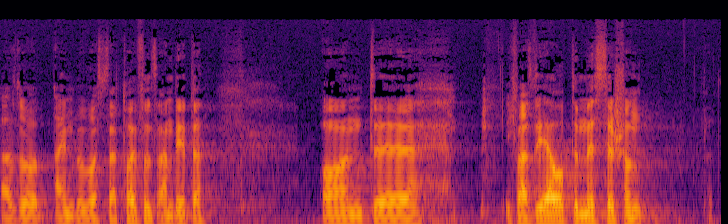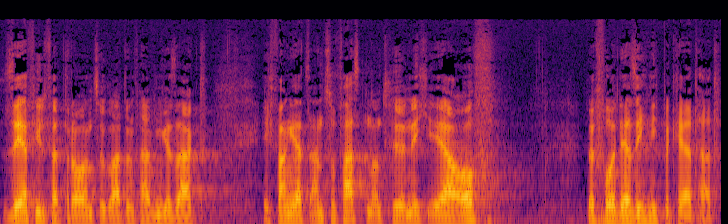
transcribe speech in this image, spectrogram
also ein bewusster Teufelsanbeter. Und äh, ich war sehr optimistisch und sehr viel Vertrauen zu Gott und habe ihm gesagt, ich fange jetzt an zu fasten und höre nicht eher auf, bevor der sich nicht bekehrt hat.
